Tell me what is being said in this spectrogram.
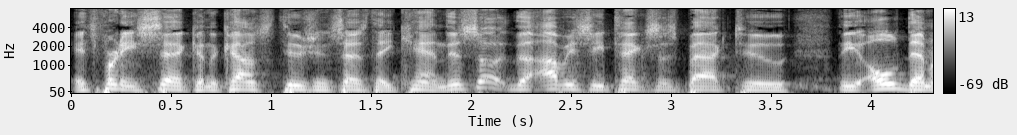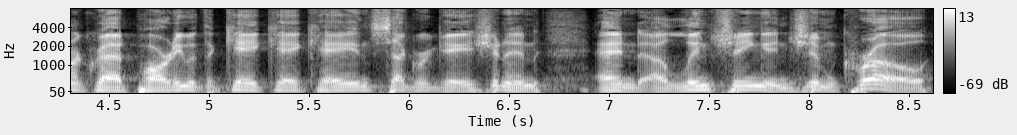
It's pretty sick, and the Constitution says they can. This uh, obviously takes us back to the old Democrat Party with the KKK and segregation and and uh, lynching and Jim Crow.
